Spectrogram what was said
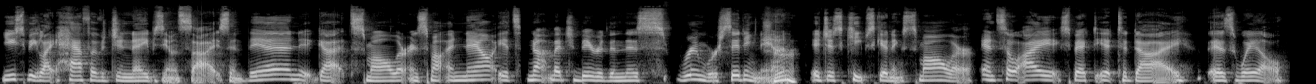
Used to be like half of a gymnasium size. And then it got smaller and small. And now it's not much bigger than this room we're sitting in. Sure. It just keeps getting smaller. And so I expect it to die as well.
